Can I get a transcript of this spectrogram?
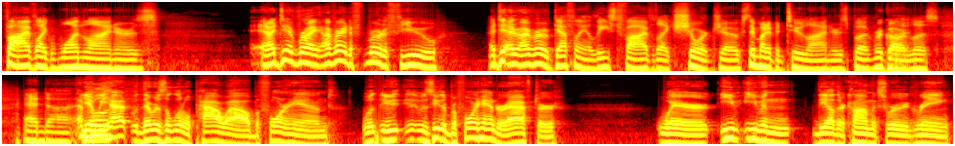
five like one-liners. And I did write I write a, wrote a few. I did I wrote definitely at least five like short jokes. They might have been two-liners, but regardless. And uh and Yeah, we had there was a little powwow beforehand. Well, It it was either beforehand or after, where e- even the other comics were agreeing.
